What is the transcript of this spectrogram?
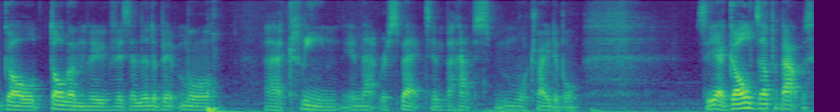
gold dollar move is a little bit more uh, clean in that respect, and perhaps more tradable. So yeah, gold's up about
